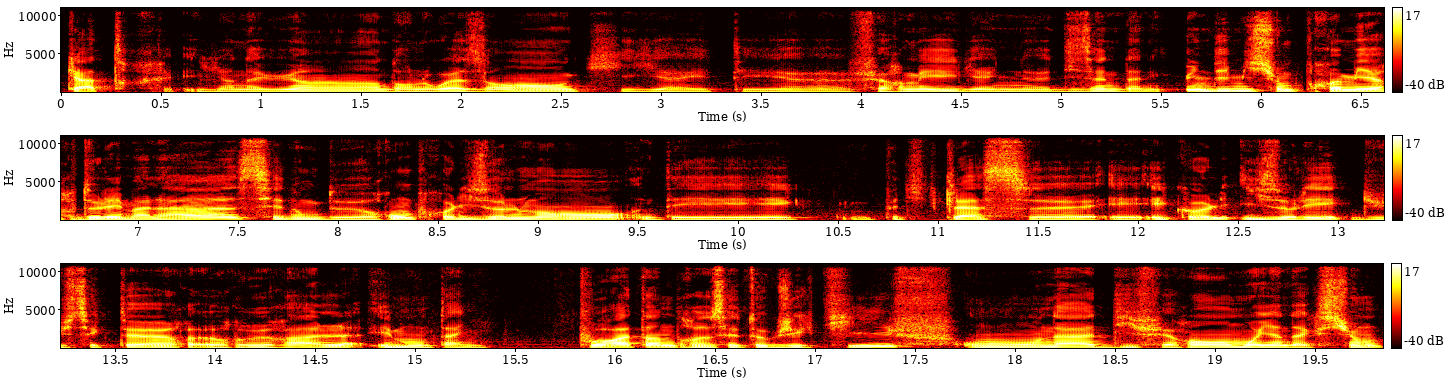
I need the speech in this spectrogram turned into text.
quatre. Il y en a eu un dans l'Oisan qui a été euh, fermé il y a une dizaine d'années. Une des missions premières de l'EMALA, c'est donc de rompre l'isolement des petites classes et écoles isolées du secteur rural et montagne. Pour atteindre cet objectif, on a différents moyens d'action.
